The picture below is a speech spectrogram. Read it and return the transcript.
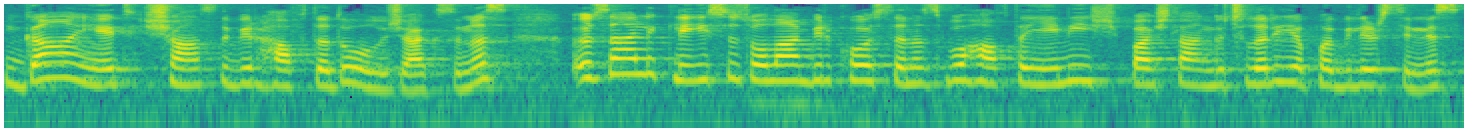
gayet şanslı bir haftada olacaksınız. Özellikle işsiz olan bir koçsanız bu hafta yeni iş başlangıçları yapabilirsiniz.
